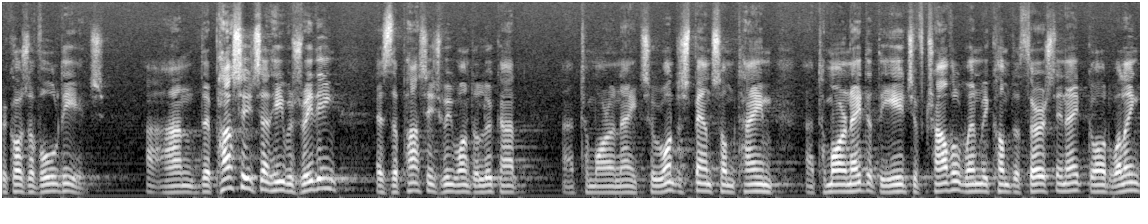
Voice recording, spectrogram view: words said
because of old age. Uh, and the passage that he was reading is the passage we want to look at uh, tomorrow night. So we want to spend some time uh, tomorrow night at the age of travel. When we come to Thursday night, God willing,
